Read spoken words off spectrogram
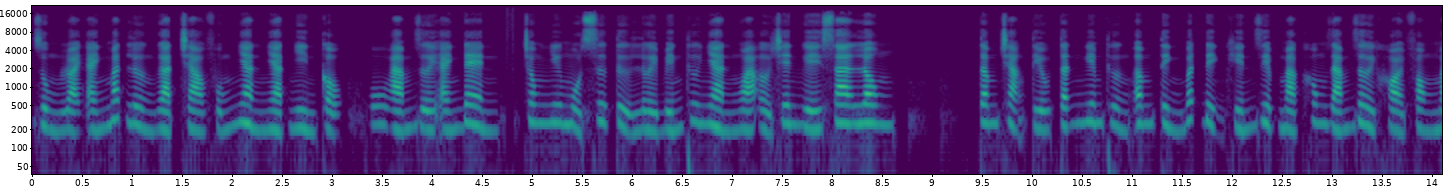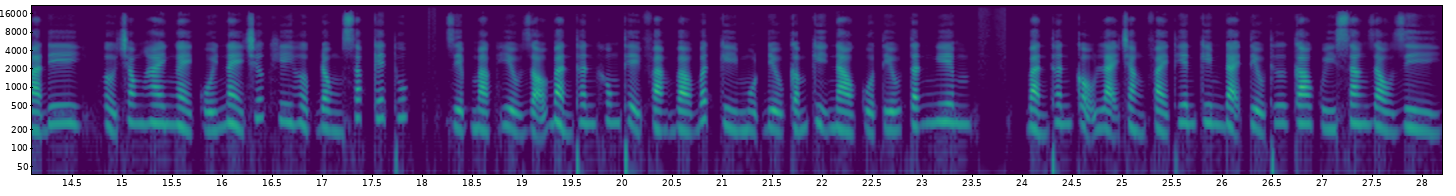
dùng loại ánh mắt lường gạt trào phúng nhàn nhạt nhìn cậu, u ám dưới ánh đèn, trông như một sư tử lười biếng thư nhàn ngoa ở trên ghế sa lông. Tâm trạng Tiếu Tấn Nghiêm thường âm tình bất định khiến Diệp Mạc không dám rời khỏi phòng mà đi. Ở trong hai ngày cuối này trước khi hợp đồng sắp kết thúc, Diệp Mạc hiểu rõ bản thân không thể phạm vào bất kỳ một điều cấm kỵ nào của Tiếu Tấn Nghiêm. Bản thân cậu lại chẳng phải thiên kim đại tiểu thư cao quý sang giàu gì,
